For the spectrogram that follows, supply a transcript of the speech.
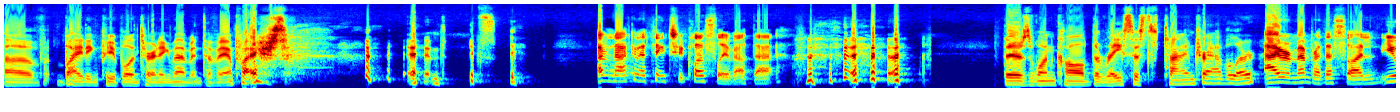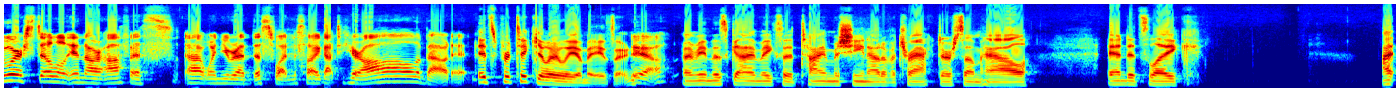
of biting people and turning them into vampires. and it's I'm not going to think too closely about that. There's one called the racist time traveler. I remember this one. You were still in our office uh, when you read this one, so I got to hear all about it. It's particularly amazing. Yeah. I mean, this guy makes a time machine out of a tractor somehow, and it's like, I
